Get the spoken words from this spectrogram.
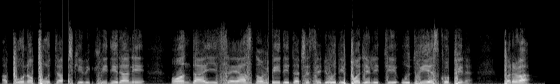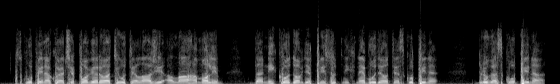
a puno puta likvidirani, onda i se jasno vidi da će se ljudi podijeliti u dvije skupine. Prva, skupina koja će povjerovati u te laži, Allaha molim da niko od ovdje prisutnih ne bude od te skupine. Druga skupina,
